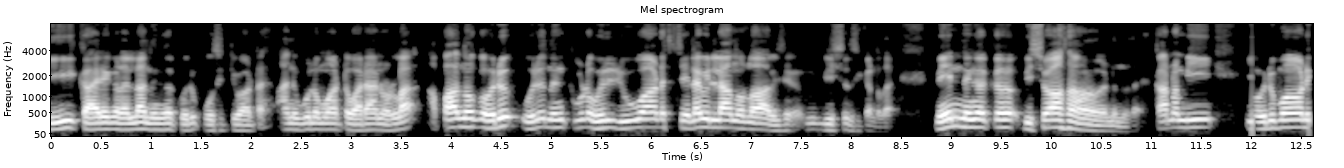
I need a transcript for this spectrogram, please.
ഈ കാര്യങ്ങളെല്ലാം നിങ്ങൾക്കൊരു പോസിറ്റീവായിട്ട് അനുകൂലമായിട്ട് വരാനുള്ള. അപ്പം അത് നോക്കുക ഒരു ഒരു നിങ്ങൾക്ക് ഇവിടെ ഒരു രൂപയുടെ ചിലവില്ല എന്നുള്ളതാണ് വിശ്വ- വിശ്വസിക്കേണ്ടത്. മെയിൻ നിങ്ങൾക്ക് വിശ്വാസമാണ് വേണ്ടുന്നത്. കാരണം ഈ ഒരുപാട്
